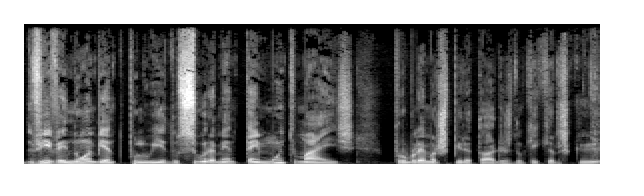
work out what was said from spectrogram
vivem num ambiente poluído seguramente têm muito mais problemas respiratórios do que aqueles que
